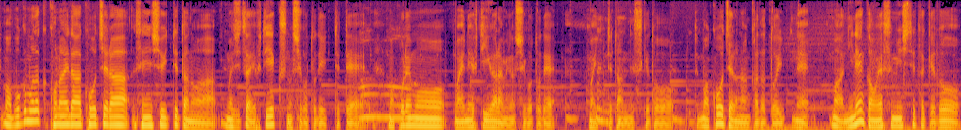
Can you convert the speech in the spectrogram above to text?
まあ、僕もだからこの間コーチェラ先週行ってたのは、まあ、実は FTX の仕事で行っててまあ、これも、まあ、NFT 絡みの仕事で、まあ、行ってたんですけど、でまあ、コーチェラなんかだとね、まあ、2年間お休みしてたけど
